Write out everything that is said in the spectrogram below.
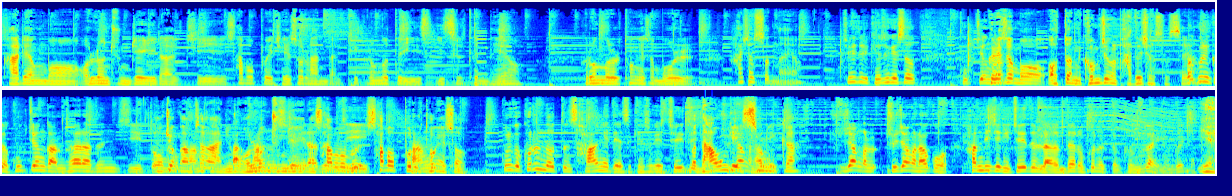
가령 뭐 언론 중재위랄지 사법부에 제소를 한달지 그런 것들이 있, 있을 텐데요. 그런 거를 통해서 뭘 하셨었나요? 저희들이 계속해서 국정 그래서 뭐 어떤 검증을 받으셨었어요? 아, 그러니까 국정감사라든지 또 국정감사가 뭐 방- 아니고 방- 언론 중재위나 방심이라든지 사법을 사법부를 방- 통해서 그러니까 그런 어떤 사항에 대해서 계속해서 저희들이 뭐 나온 게 있습니까? 주장을 주장을 하고 합리적인 저희들 나름대로 그런 어떤 근거가 있는 거죠. 예,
